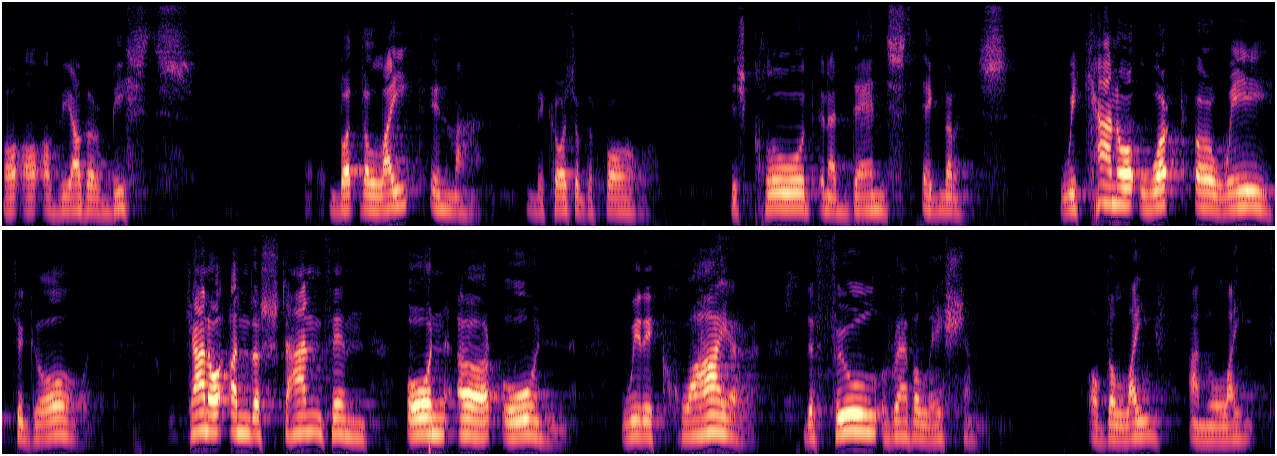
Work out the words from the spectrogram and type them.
of the other beasts. But the light in man, because of the fall, is clothed in a dense ignorance. We cannot work our way to God. We cannot understand Him on our own. We require the full revelation of the life and light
